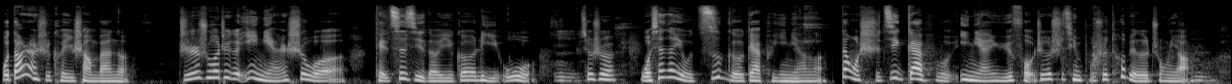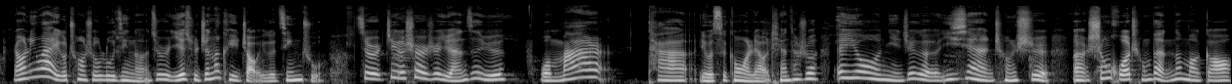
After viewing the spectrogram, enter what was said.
我当然是可以上班的。只是说这个一年是我给自己的一个礼物，嗯，就是我现在有资格 gap 一年了，但我实际 gap 一年与否这个事情不是特别的重要。然后另外一个创收路径呢，就是也许真的可以找一个金主，就是这个事儿是源自于我妈。他有一次跟我聊天，他说：“哎呦，你这个一线城市，呃，生活成本那么高，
